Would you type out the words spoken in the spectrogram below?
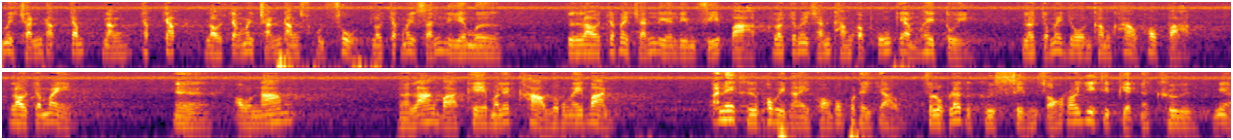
ไม่ฉันดักจับหลังจับจับ เราจะไม่ฉันดังสูดสูดเราจะไม่สันเลียมือ เราจะไม่ฉันเลียริมฝีปาก เราจะไม่ฉันทำกับพุ้งแก้มให้ตุย เราจะไม่โยนคำข้าวเข้าปาก เราจะไม่เออเอาน้ำล้างบาตรเทเมล็ดข้าวลงในบ้าน อันนี้คือพระวินัยของพระพุทธเจ้า สรุปแล้วก็คือศีลสองยี่สิบเจ็ดนะคือเนี่ย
